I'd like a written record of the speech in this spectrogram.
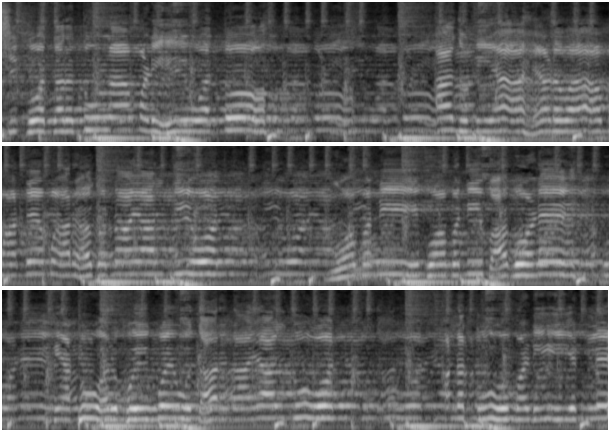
શિકોતર તું ના મળી હોત દુનિયા હેડવા માટે મારા ગના આલતી ગોમની ગોમની ભાગોળે મેઠું હરખોઈ કોઈ ઉધાર ના આલતું હોત અને તું મળી એટલે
